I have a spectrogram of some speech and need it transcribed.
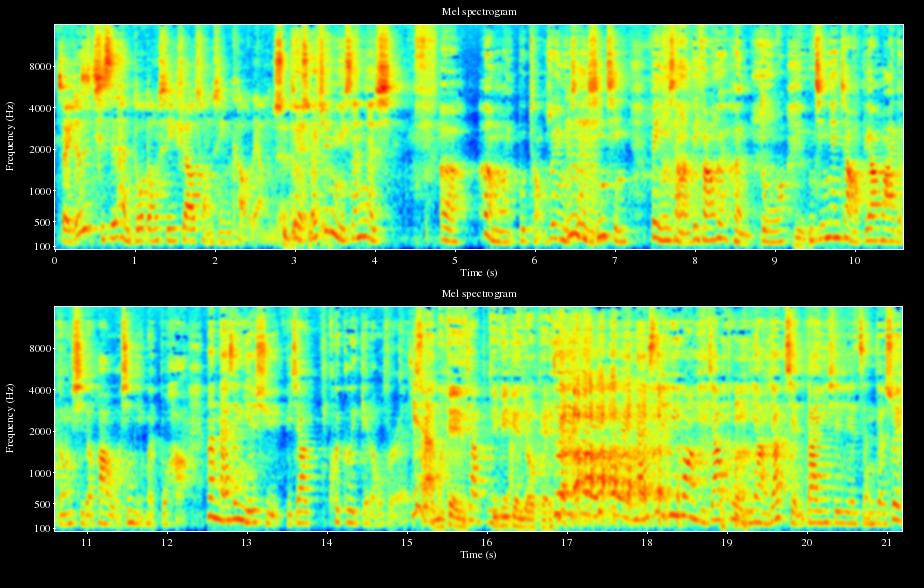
所以就是其实很多东西需要重新考量的。对，而且女生的呃 荷尔蒙也不同，所以女生的心情被影响的地方会很多。嗯、你今天叫我不要花一个东西的话，我心情会不好。那男生也许比较 quickly get over it，Yeah. 我们可以比较 TV game 就 OK。对对对，男生的欲望比较不一样，比较简单一些些，真的。所以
